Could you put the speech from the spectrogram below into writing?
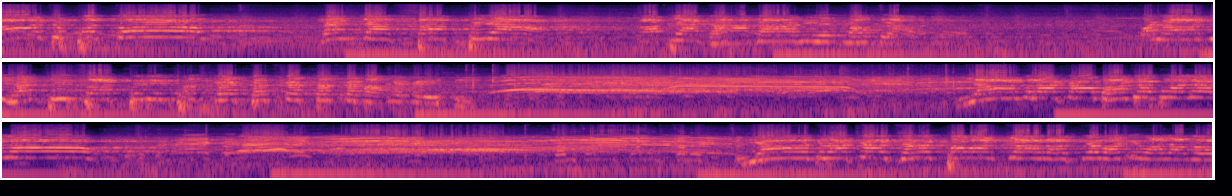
आजपासून त्यांच्या येत नव्हत्या पण आज ह्यांची साथ तरी ठसकत ठसकत ठसकत आपल्याकडे येते. याद राखा भाजपवाल्याला. याद राखा शरद पवारच्या राष्ट्रवादीवाल्यानो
